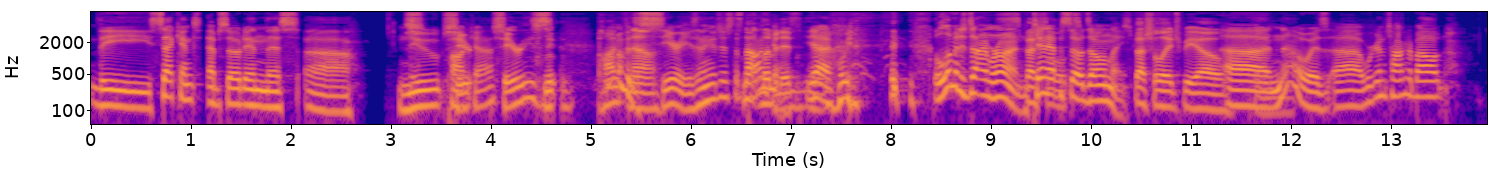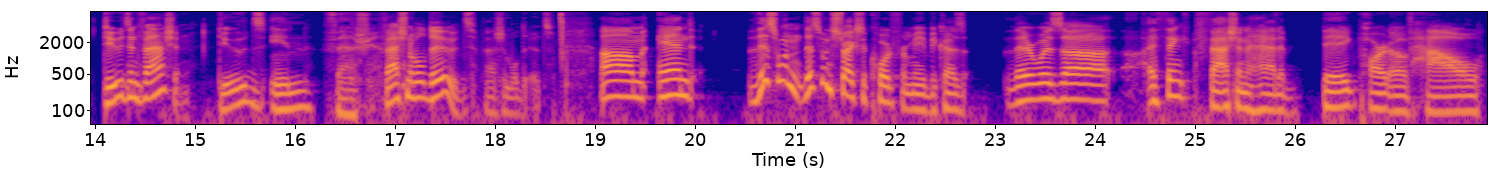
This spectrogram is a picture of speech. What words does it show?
the second episode in this uh, new Ser- podcast. series? I don't know if it's no. a series. I think it's just a It's not limited, Yeah. we- a limited time run, 10 episodes only. Special HBO. Uh, no, is uh, we're going to talk about dudes in fashion, dudes in fashion. fashionable dudes. Fashionable dudes. Um, and this one, this one strikes a chord for me because there was, uh, I think fashion had a big part of how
